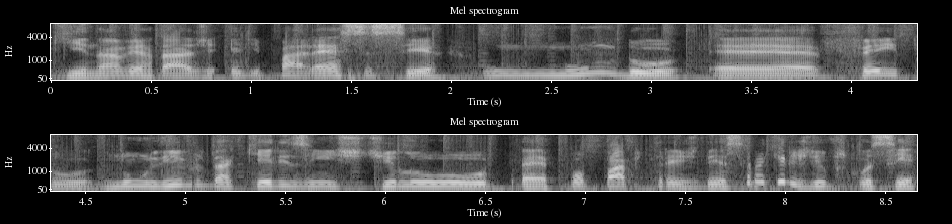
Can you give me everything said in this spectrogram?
que na verdade ele parece ser um mundo é, feito num livro daqueles em estilo é, pop-up 3D. Sabe aqueles livros que você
